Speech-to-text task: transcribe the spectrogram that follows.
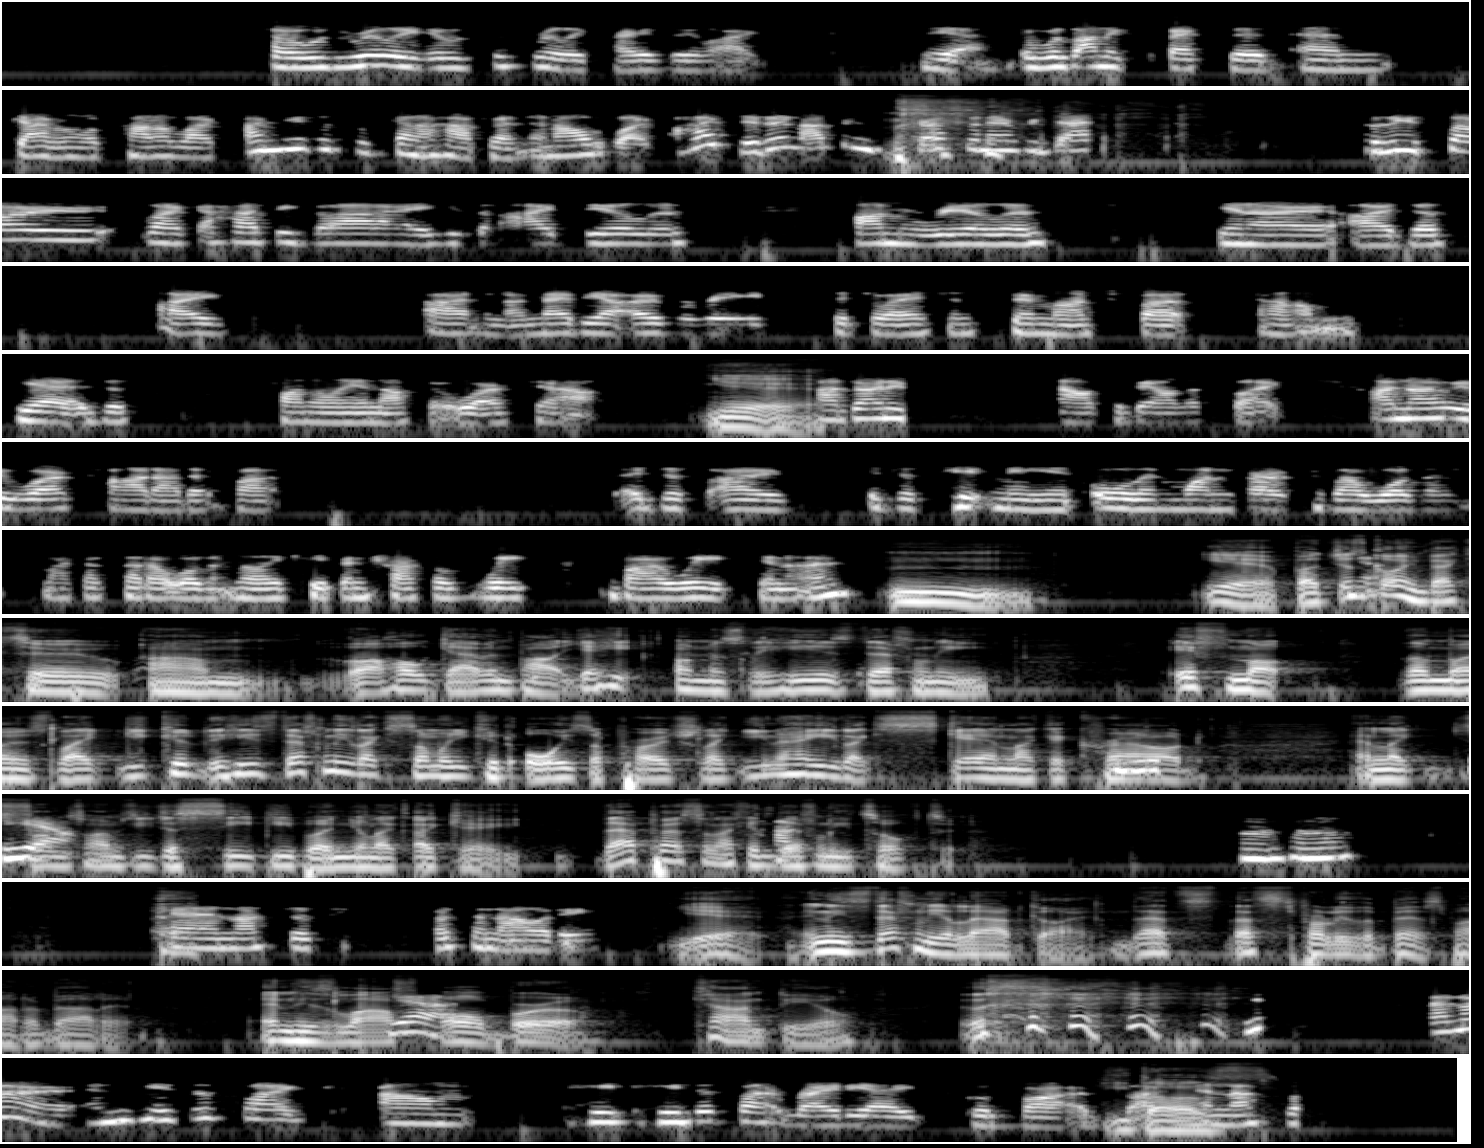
So it was really it was just really crazy. Like yeah, it was unexpected and. Gavin was kind of like, I knew this was going to happen. And I was like, I didn't. I've been stressing every day. Because he's so, like, a happy guy. He's an idealist I'm a realist. You know, I just, I, I don't know, maybe I overread situations too much, but um, yeah, just funnily enough, it worked out. Yeah. I don't even know, to be honest. Like, I know we worked hard at it, but it just, I, it just hit me all in one go because I wasn't, like I said, I wasn't really keeping track of week by week, you know? Mm. Yeah, but just Yeah. going back to um, the whole Gavin part, yeah, he honestly he is definitely, if not the most like you could, he's definitely like someone you could always approach. Like you know how you like scan like a crowd, and like Yeah. sometimes you just see people and you're like, okay, that person I can definitely talk to. hmm And that's just personality. Yeah, and he's definitely a loud guy. That's that's probably the best part about it. And his laugh, Yeah. oh bro, can't deal. I know, and he's just like um, he he just like radiates good vibes, like, and that's what,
